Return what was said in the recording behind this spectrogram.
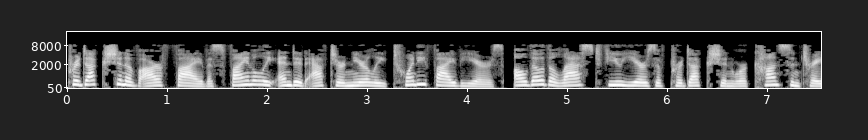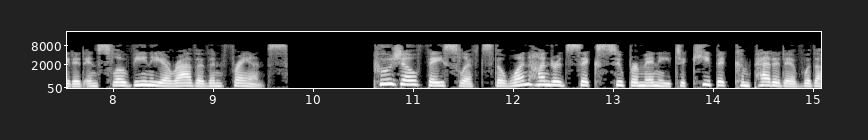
Production of R5 is finally ended after nearly 25 years, although the last few years of production were concentrated in Slovenia rather than France. Peugeot facelifts the 106 Supermini to keep it competitive with a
